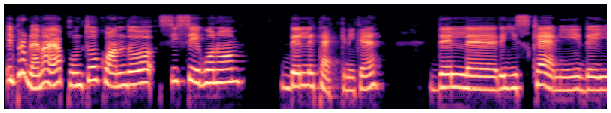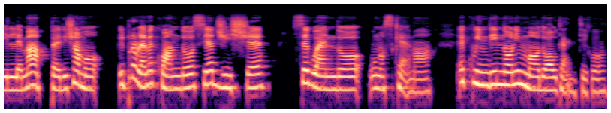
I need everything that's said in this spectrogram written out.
Il problema è appunto quando si seguono delle tecniche, delle, degli schemi, delle mappe, diciamo, il problema è quando si agisce seguendo uno schema e quindi non in modo autentico.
